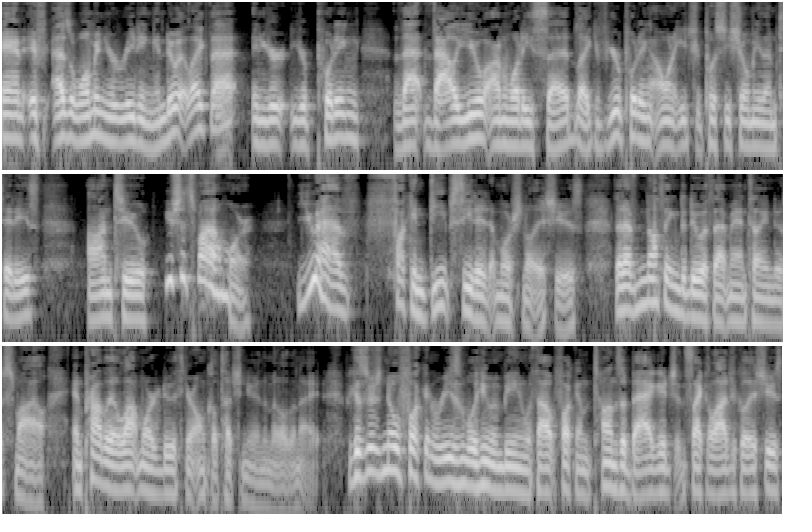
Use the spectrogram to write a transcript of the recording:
And if as a woman you're reading into it like that, and you're you're putting that value on what he said, like if you're putting I want to eat your pussy, show me them titties, onto you should smile more. You have fucking deep seated emotional issues that have nothing to do with that man telling you to smile, and probably a lot more to do with your uncle touching you in the middle of the night. Because there's no fucking reasonable human being without fucking tons of baggage and psychological issues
